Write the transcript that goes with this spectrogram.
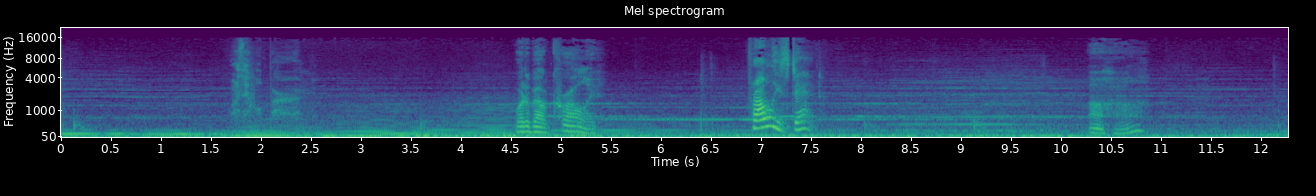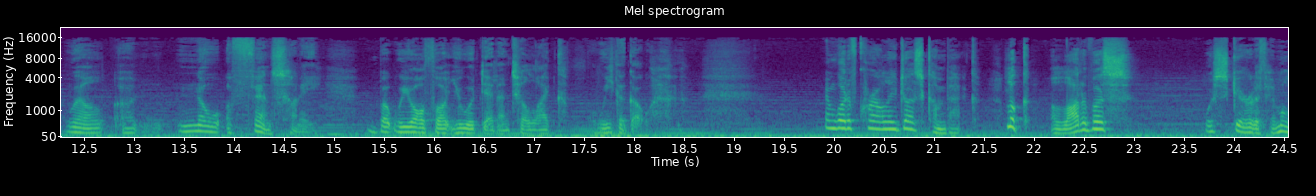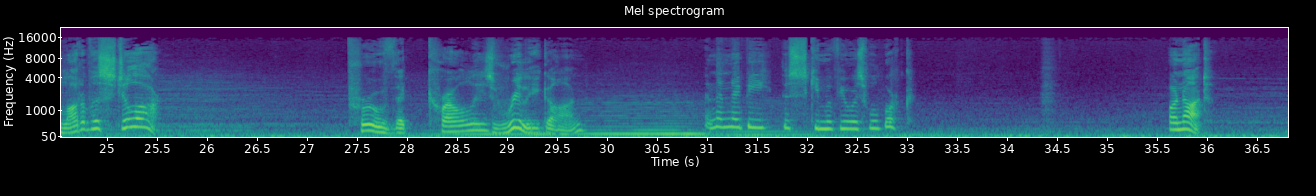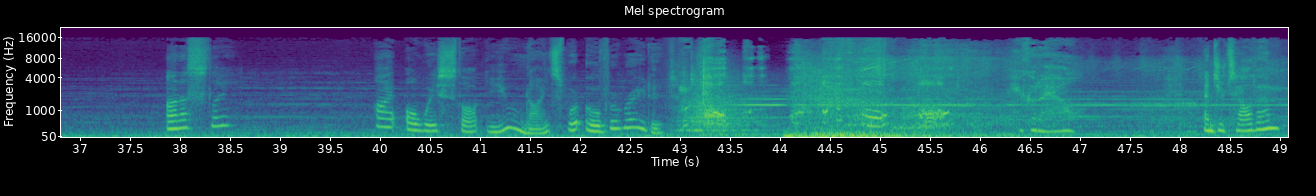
Or they will burn. What about Crowley? Crowley's dead. Uh-huh. Well, uh, no offense, honey, but we all thought you were dead until like a week ago. and what if Crowley does come back? Look, a lot of us were scared of him. A lot of us still are. Prove that Crowley's really gone, and then maybe this scheme of yours will work. Or not. Honestly, I always thought you knights were overrated. You go to hell. And you tell them?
